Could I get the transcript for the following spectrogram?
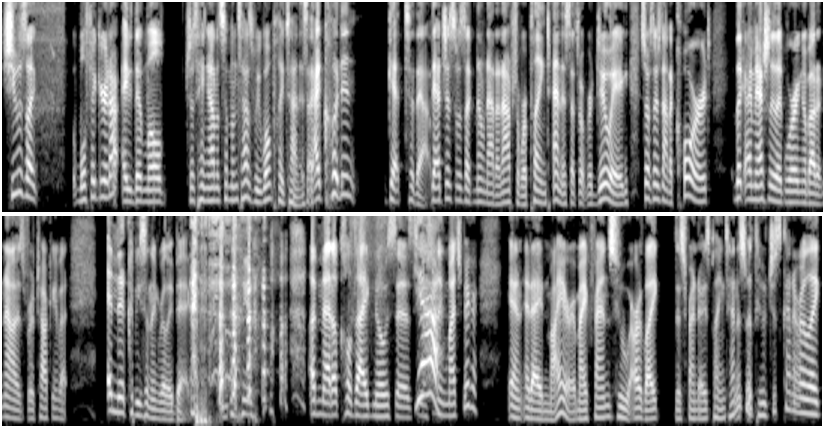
she was like, we'll figure it out. I, then we'll just hang out at someone's house. We won't play tennis. I couldn't get to that. That just was like, no, not an option. We're playing tennis. That's what we're doing. So if there's not a court, like I'm actually like worrying about it now as we're talking about, and it could be something really big, you know, a medical diagnosis, yeah, know, something much bigger. And and I admire my friends who are like this friend I was playing tennis with, who just kind of are like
